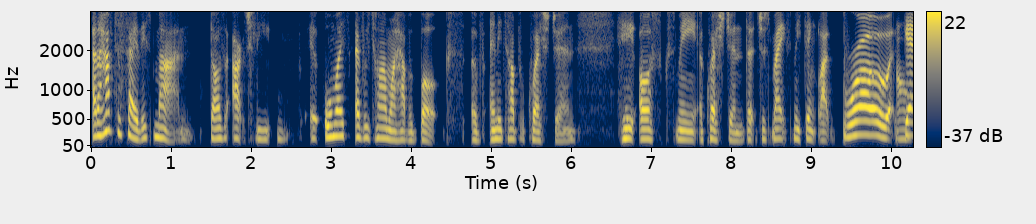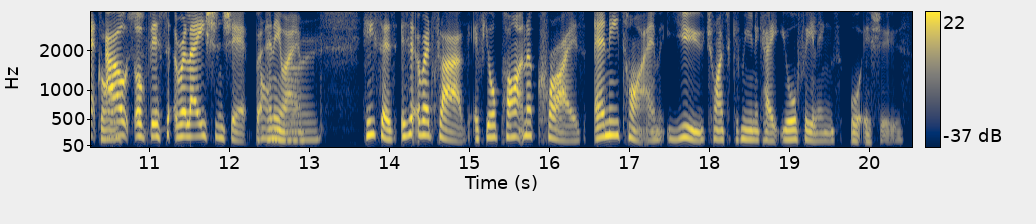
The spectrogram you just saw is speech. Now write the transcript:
And I have to say, this man does actually almost every time I have a box of any type of question, he asks me a question that just makes me think like, bro, Oh, get gosh. out of this relationship. But Oh, anyway, no. he says, Is it a red flag if your partner cries anytime you try to communicate your feelings or issues?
